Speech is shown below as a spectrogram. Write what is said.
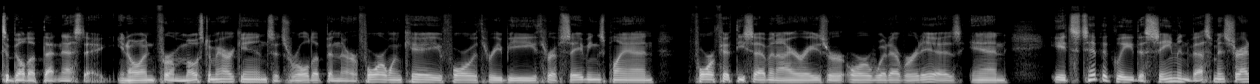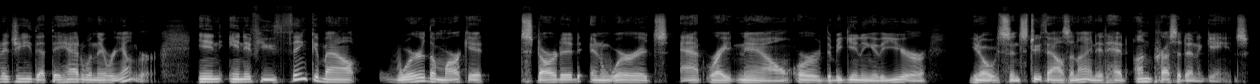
to build up that nest egg, you know, and for most Americans, it's rolled up in their 401k, 403b, thrift savings plan, 457 IRAs or, or whatever it is. And it's typically the same investment strategy that they had when they were younger. And, and if you think about where the market started and where it's at right now, or the beginning of the year, you know, since 2009, it had unprecedented gains.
